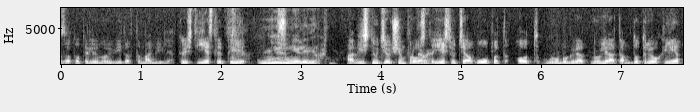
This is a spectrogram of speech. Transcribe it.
за тот или иной вид автомобиля. То есть, если ты Нижний или верхний? Объясню тебе очень просто. Давай. Если у тебя опыт от, грубо говоря, от нуля там, до трех лет,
